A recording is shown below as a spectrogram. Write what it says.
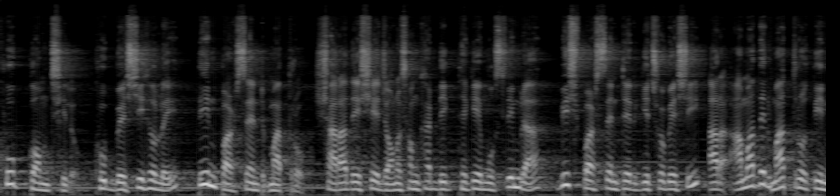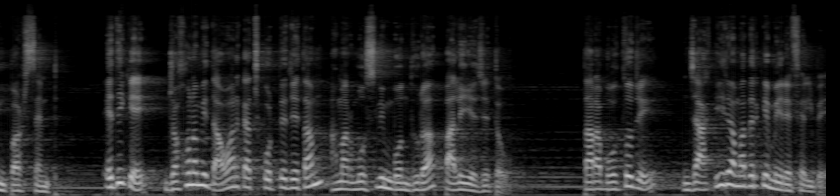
খুব কম ছিল, খুব বেশি হলে তিন পার্সেন্ট মাত্র। সারা দেশে জনসংখ্যার দিক থেকে মুসলিমরা বিশ পার্সেন্টের কিছু বেশি আর আমাদের মাত্র তিন পার্সেন্ট। এদিকে, যখন আমি দাওয়ার কাজ করতে যেতাম, আমার মুসলিম বন্ধুরা পালিয়ে যেত। তারা বলতো যে, জাকির আমাদেরকে মেরে ফেলবে।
